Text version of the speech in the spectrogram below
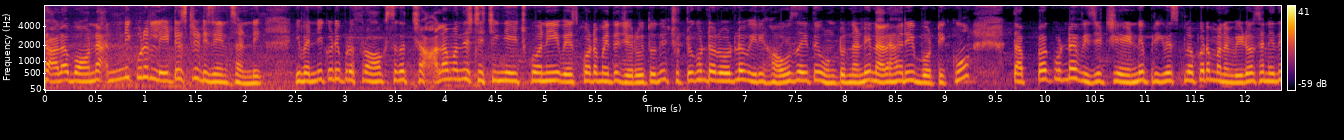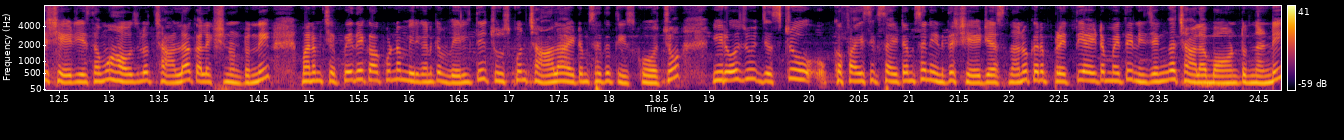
చాలా బాగున్నాయి. అన్నీ కూడా లేటెస్ట్ డిజైన్స్ అండి. ఇవన్నీ కూడా ఇప్పుడు ఫ్రాక్స్గా చాలా మంది స్టిచ్చింగ్ చేయించుకొని వేసుకోవడం అయితే జరుగుతుంది. చుట్టుకుంట రోడ్లో వీరి హౌస్ అయితే ఉంటుందండి. నరహరి బొటిక్. తప్పకుండా విజిట్ చేయండి. ప్రీవియస్లో కూడా మనం వీడియోస్ అనేది షేర్ చేసాము. హౌస్లో చాలా కలెక్షన్ ఉంటుంది. మనం చెప్పేదే కాకుండా మీరు కనుక వెళ్తే చూసుకొని చాలా ఐటమ్స్ అయితే తీసుకోవచ్చు. ఈరోజు జస్ట్ ఒక ఫైవ్ సిక్స్ ఐటమ్స్ నేనైతే షేర్ చేస్తున్నాను. కానీ ప్రతి ఐటమ్ అయితే నిజంగా చాలా బాగుంటుందండి.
